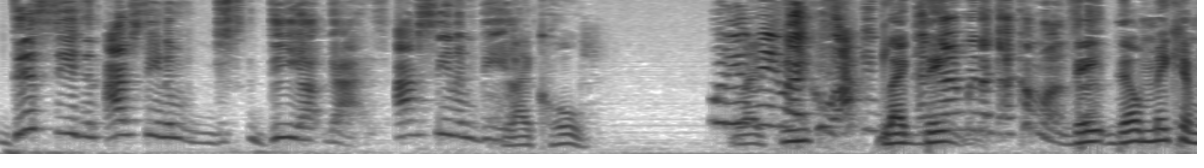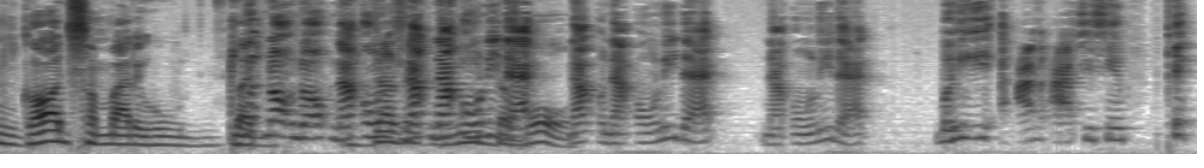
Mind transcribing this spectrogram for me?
This season, I've seen him just D up guys. I've seen him D up. Like who? What do you like mean? he- like who? I can like they- a- come on. They son. they'll make him guard somebody who like no, no, not only not, not only that, ball. not not only that, not only that, but he I've actually seen him pick.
